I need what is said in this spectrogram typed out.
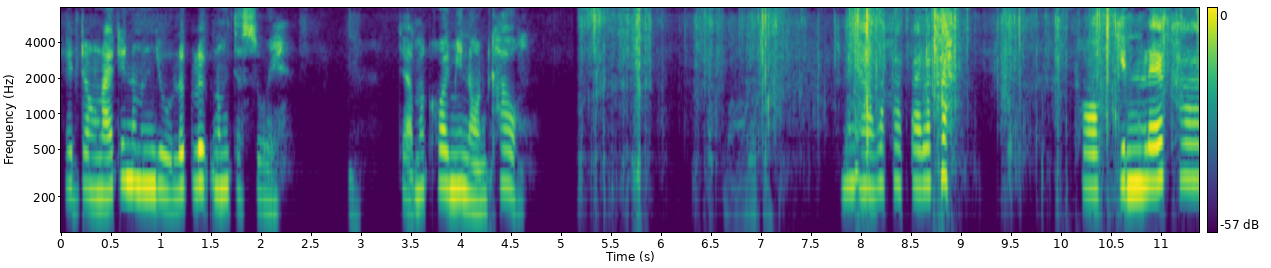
เห็ดดอกไหนที่มันอยู่ลึกๆน้ำจะสวย จะไม่ค่อยมีหนอนเข้าบาแล้วจ้ะไม่เอาแล้วค่ะ ไปแล้วค่ะ พอกินเล็กค่ะ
